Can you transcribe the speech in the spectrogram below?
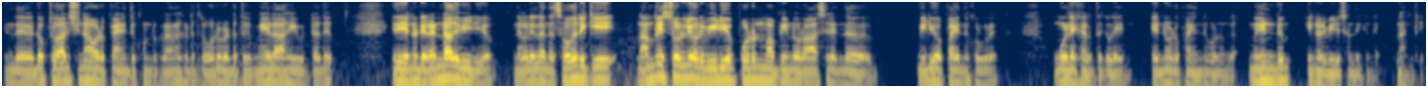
இந்த டாக்டர் அர்ச்சனாவோட பயணித்து கொண்டிருக்கிறாங்க. கிட்டத்தட்ட ஒரு வருடத்துக்கு மேலாகிவிட்டது. இது என்னுடைய ரெண்டாவது வீடியோ. இந்த வேளையில் அந்த சகோதரிக்கு நன்றி சொல்லி ஒரு வீடியோ போடணும் அப்படின்ற ஒரு ஆசையில் இந்த வீடியோ பகிர்ந்து கொள்கிறேன். உங்களுடைய கருத்துக்களை என்னோடு பகிர்ந்து கொள்ளுங்கள். மீண்டும் இன்னொரு வீடியோ சந்திக்கிறேன் நன்றி.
